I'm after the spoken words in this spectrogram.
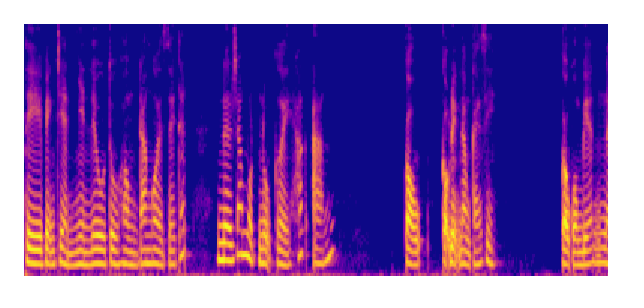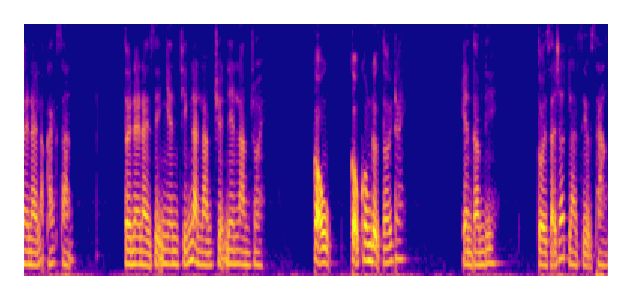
Thì Vịnh Triển nhìn Lưu Tù Hồng đang ngồi dưới đất, nở ra một nụ cười hắc ám. Cậu, cậu định làm cái gì? Cậu cũng biết nơi này là khách sạn. Tới nơi này dĩ nhiên chính là làm chuyện nên làm rồi. Cậu, cậu không được tới đây. Yên tâm đi, tôi sẽ rất là dịu dàng.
